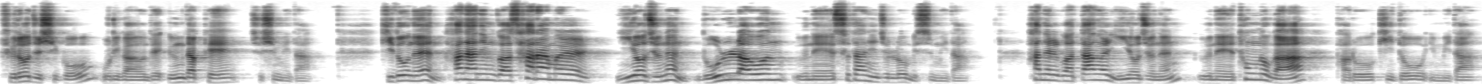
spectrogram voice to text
들어주시고 우리 가운데 응답해 주십니다. 기도는 하나님과 사람을 이어주는 놀라운 은혜의 수단인 줄로 믿습니다. 하늘과 땅을 이어주는 은혜의 통로가 바로 기도입니다.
